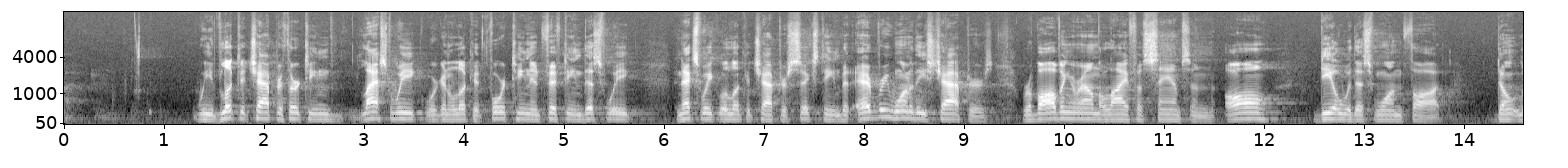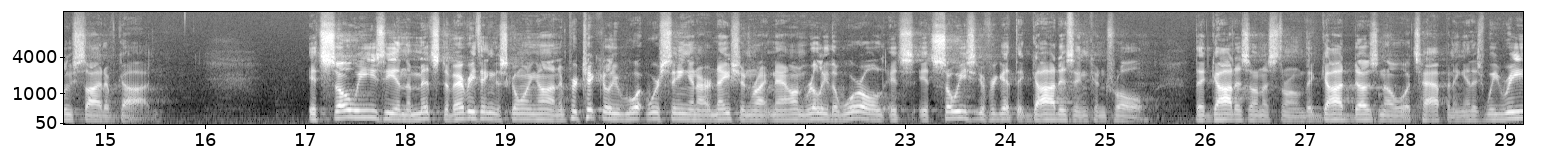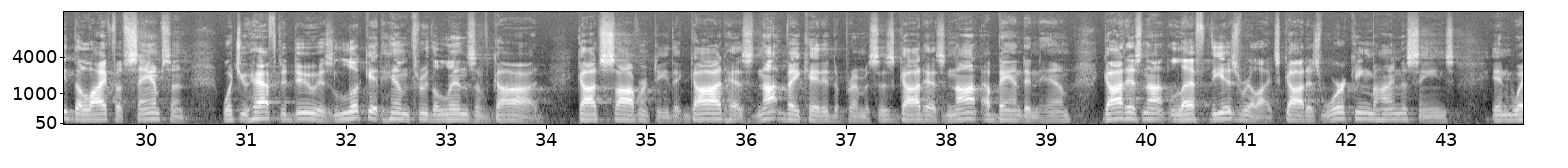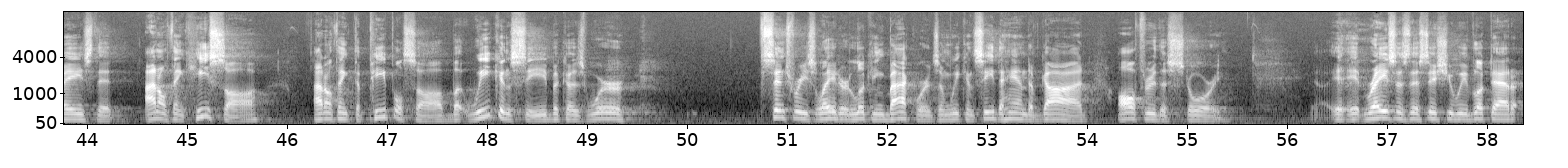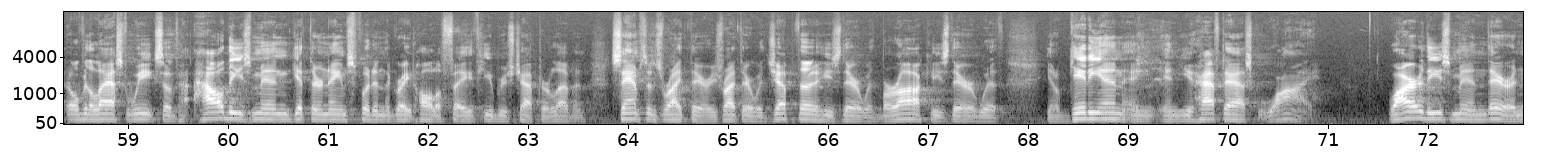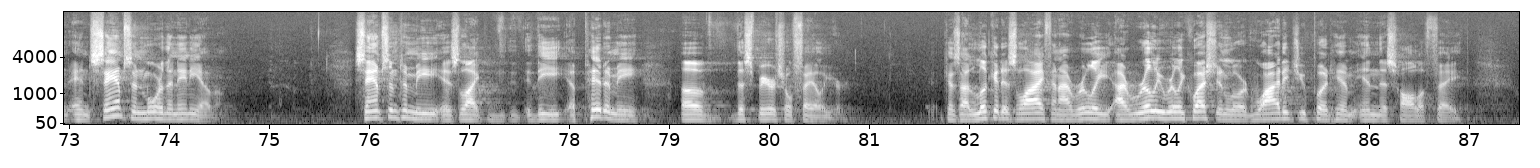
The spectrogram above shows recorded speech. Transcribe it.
We've looked at chapter 13 last week. We're going to look at 14 and 15 this week. Next week, we'll look at chapter 16. But every one of these chapters, revolving around the life of Samson, all deal with this one thought don't lose sight of God. It's so easy in the midst of everything that's going on, and particularly what we're seeing in our nation right now and really the world, it's, it's so easy to forget that God is in control that God is on his throne, that God does know what's happening. And as we read the life of Samson, what you have to do is look at him through the lens of God, God's sovereignty, that God has not vacated the premises, God has not abandoned him, God has not left the Israelites. God is working behind the scenes in ways that I don't think he saw, I don't think the people saw, but we can see because we're centuries later looking backwards and we can see the hand of God all through this story it, it raises this issue we've looked at over the last weeks of how these men get their names put in the great hall of faith, Hebrews chapter 11. Samson's right there. He's right there with Jephthah. He's there with Barak. He's there with you know, Gideon. And, and you have to ask why. Why are these men there? And, and Samson more than any of them. Samson to me is like the epitome of the spiritual failure because I look at his life and I really, I really, really question, Lord, why did you put him in this hall of faith?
